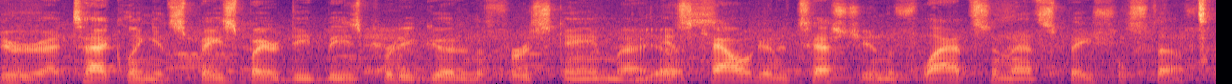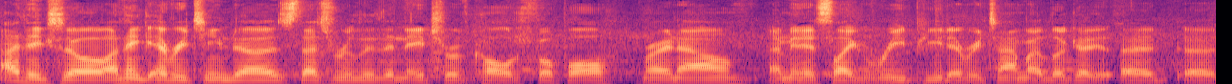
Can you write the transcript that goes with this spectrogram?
Your uh, tackling in space by your DB is pretty good in the first game. Uh, yes. Is Cal going to test you in the flats and that spatial stuff? I think so. I think every team does. That's really the nature of college football right now. I mean, it's like repeat every time I look at a, a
